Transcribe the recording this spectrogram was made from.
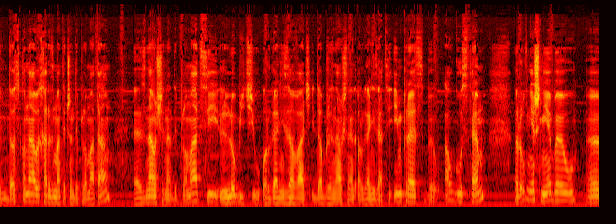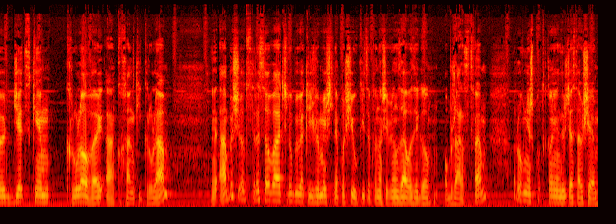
Doskonały, charyzmatyczny dyplomata. Znał się na dyplomacji, lubić organizować i dobrze znał się na organizacji imprez. Był Augustem. Również nie był e, dzieckiem królowej, a kochanki króla. Aby się odstresować, lubił jakieś wymyślne posiłki, co pewno się wiązało z jego obżarstwem. Również pod koniec życia stał się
